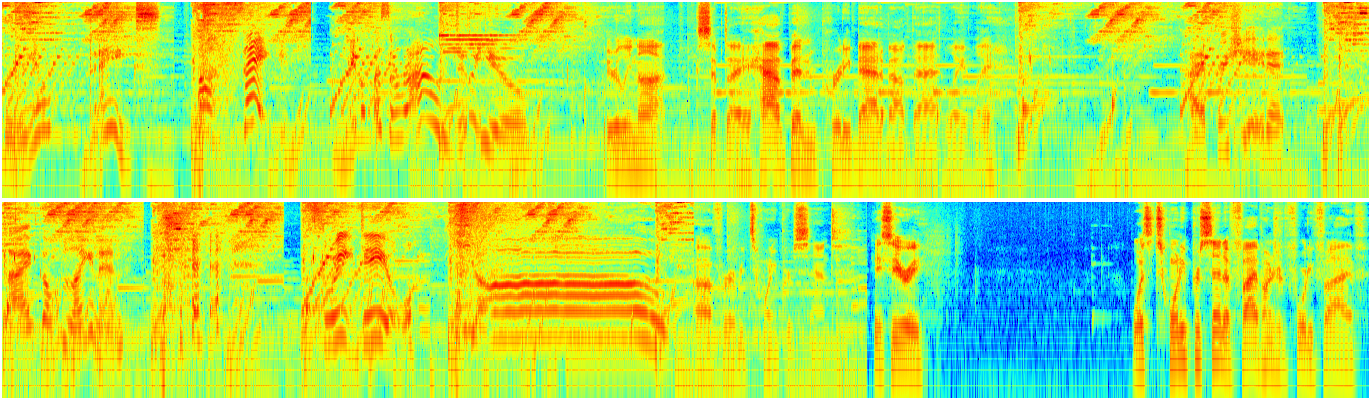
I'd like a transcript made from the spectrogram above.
For real? Thanks. Oh, sick! You don't mess around, do you? Clearly not. Except I have been pretty bad about that lately. I appreciate it. I ain't complaining. Sweet deal. Yo! Uh, for every 20%. Hey Siri. What's 20% of 545?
